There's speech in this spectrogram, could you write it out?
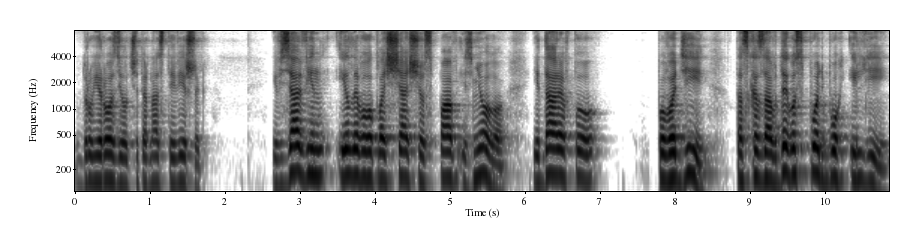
другий розділ, 14 віршик. І взяв він ілевого плаща, що спав із нього, і дарив по, по воді, та сказав, де Господь Бог Іллі?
